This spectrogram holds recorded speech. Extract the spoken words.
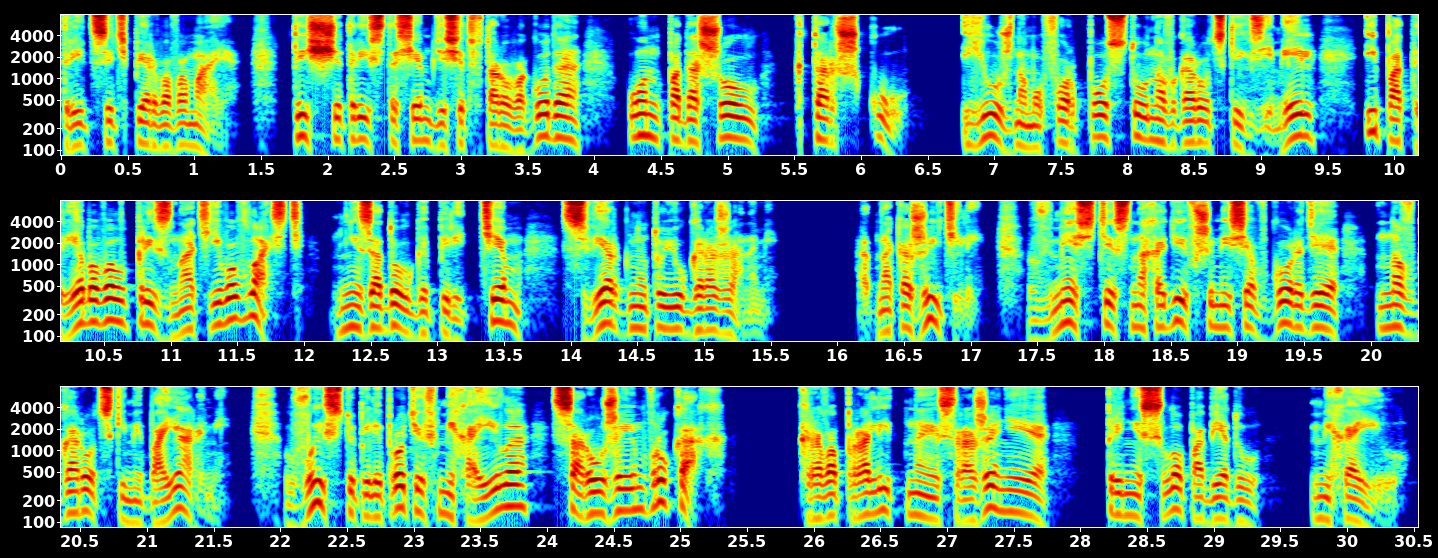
31 мая 1372 года он подошел к Торжку, южному форпосту новгородских земель, и потребовал признать его власть, незадолго перед тем свергнутую горожанами. Однако жители, вместе с находившимися в городе новгородскими боярами, выступили против Михаила с оружием в руках. Кровопролитное сражение принесло победу Михаилу.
